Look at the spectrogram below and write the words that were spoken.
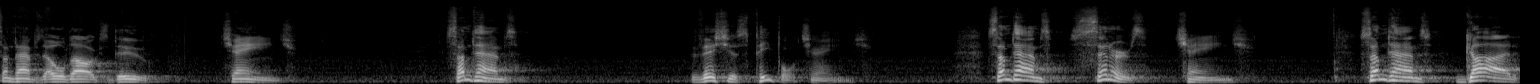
sometimes the old dogs do change. Sometimes vicious people change. Sometimes sinners change. Sometimes God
